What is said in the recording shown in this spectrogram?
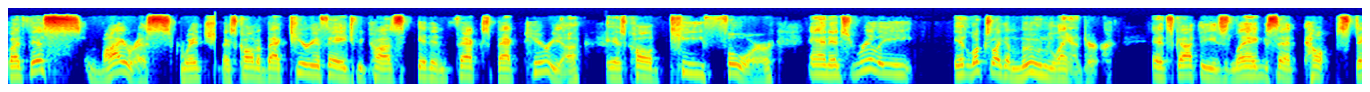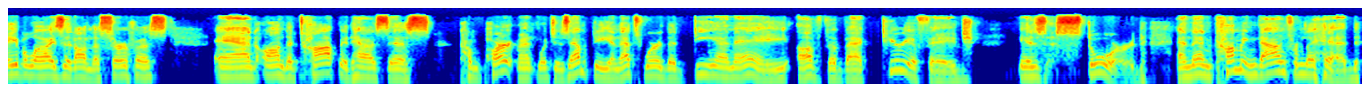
But this virus, which is called a bacteriophage because it infects bacteria, is called T4. And it's really, it looks like a moon lander. It's got these legs that help stabilize it on the surface. And on the top, it has this compartment, which is empty. And that's where the DNA of the bacteriophage is stored. And then coming down from the head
